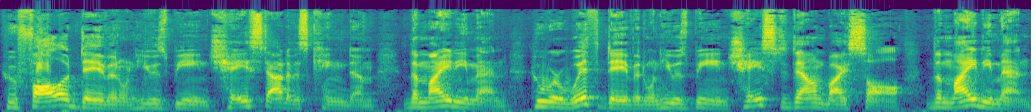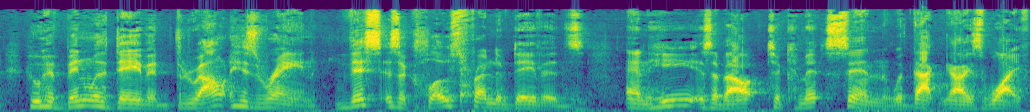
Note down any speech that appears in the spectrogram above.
who followed David when he was being chased out of his kingdom, the mighty men who were with David when he was being chased down by Saul, the mighty men who have been with David throughout his reign. This is a close friend of David's, and he is about to commit sin with that guy's wife.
